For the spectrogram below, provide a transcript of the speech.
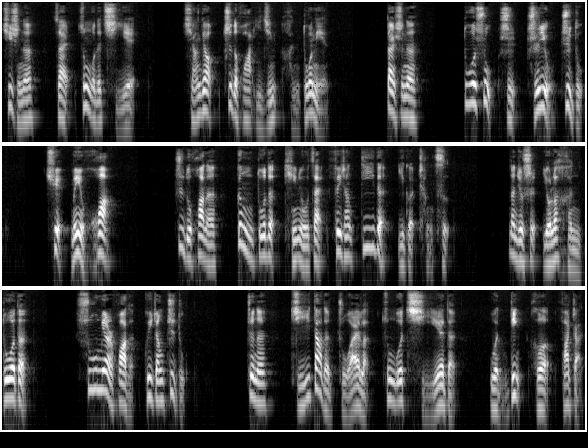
其实呢，在中国的企业强调制度化已经很多年，但是呢，多数是只有制度，却没有化。制度化呢，更多的停留在非常低的一个层次，那就是有了很多的书面化的规章制度，这呢，极大的阻碍了中国企业的稳定和发展。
